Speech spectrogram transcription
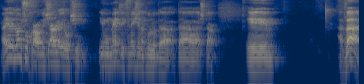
העבד לא משוחרר הוא נשאר ליורשים אם הוא מת לפני שנתנו לו את השטר. אבל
